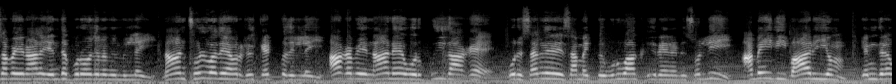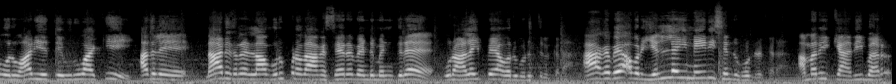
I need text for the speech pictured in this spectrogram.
சபையினால எந்த பிரயோஜனமும் இல்லை. நான் சொல்வதை அவர்கள் கேட்பதில்லை. ஆகவே நானே ஒரு புதிதாக ஒரு சர்வதேச அமைப்பை உருவாக்குகிறேன் என்று சொல்லி அமைதி வாரியம் என்கிற ஒரு வாரியத்தை உருவாக்கி அதிலே நாடுகள் எல்லாம் உறுப்பினராக சேர வேண்டும் என்கிற ஒரு அழைப்பை அவர் விடுத்திருக்கிறார். ஆகவே அவர் எல்லை மீறி சென்று கொண்டிருக்கிறார். அமெரிக்க அதிபர்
